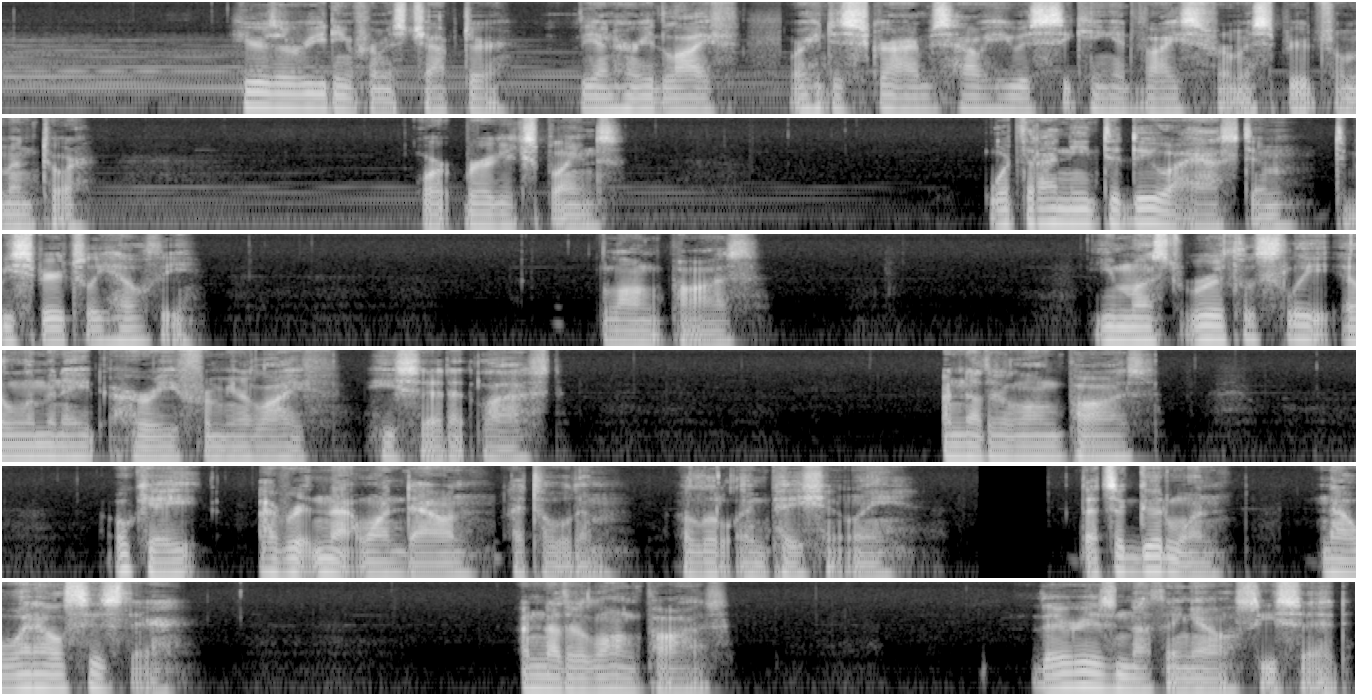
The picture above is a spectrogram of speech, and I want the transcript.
Here's a reading from his chapter, The Unhurried Life, where he describes how he was seeking advice from a spiritual mentor. Ortberg explains What did I need to do, I asked him, to be spiritually healthy? Long pause. You must ruthlessly eliminate hurry from your life, he said at last. Another long pause. Okay, I've written that one down, I told him, a little impatiently. That's a good one. Now, what else is there? Another long pause. There is nothing else, he said.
